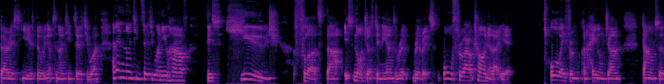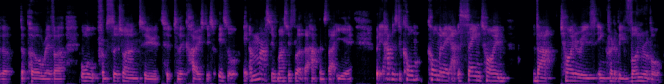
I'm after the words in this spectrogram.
various years building up to 1931. And then in 1931, you have this huge flood that it's not just in the Yangtze River, it's all throughout China that year all the way from kind of Heilongjiang down to the, the Pearl River, all from Sichuan to, to, to the coast. It's, it's a massive, massive flood that happens that year. But it happens to culminate at the same time that China is incredibly vulnerable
